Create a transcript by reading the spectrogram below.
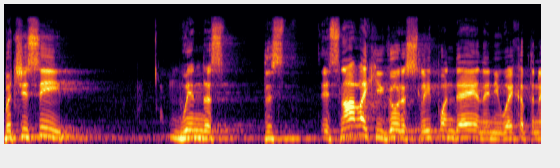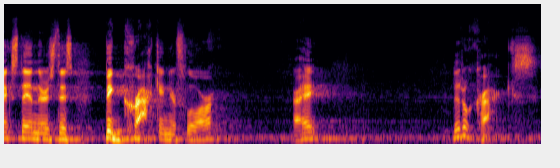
But you see, when this, this, it's not like you go to sleep one day and then you wake up the next day and there's this big crack in your floor, right? Little cracks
